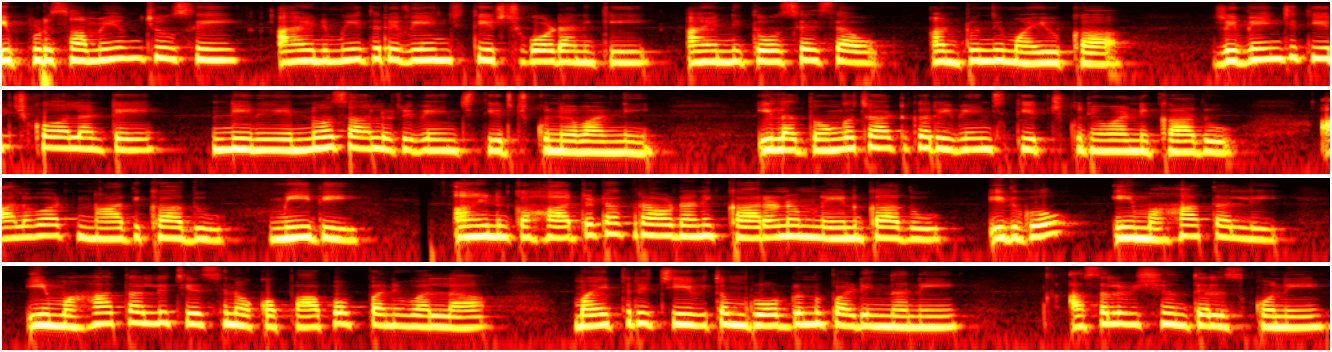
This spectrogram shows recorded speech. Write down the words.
ఇప్పుడు సమయం చూసి ఆయన మీద రివెంజ్ తీర్చుకోవడానికి ఆయన్ని తోసేశావు అంటుంది మయూక. రివెంజ్ తీర్చుకోవాలంటే నేను ఎన్నోసార్లు రివెంజ్ తీర్చుకునేవాణ్ణి. ఇలా దొంగచాటుగా రివెంజ్ తీర్చుకునేవాణ్ణి కాదు. అలవాటు నాది కాదు మీది. ఆయనకు హార్ట్ అటాక్ రావడానికి కారణం నేను కాదు. ఇదిగో ఈ మహాతల్లి. ఈ మహాతల్లి చేసిన ఒక పాప పని వల్ల మైత్రి జీవితం రోడ్డును పడిందని అసలు విషయం తెలుసుకొని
